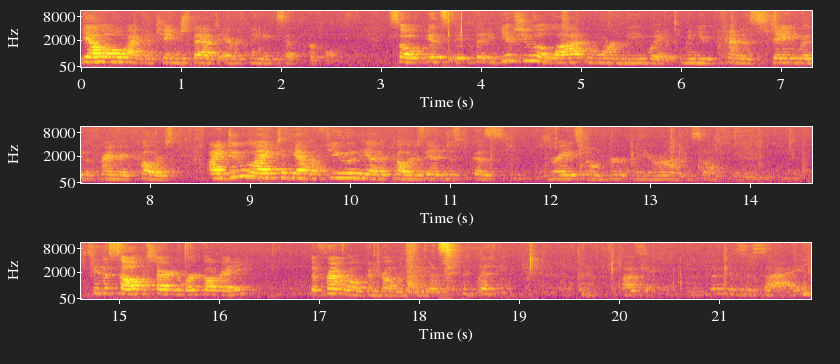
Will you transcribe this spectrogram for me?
yellow, I can change that to everything except purple. So it's, it, it gives you a lot more leeway when you kind of stay with the primary colors. I do like to have a few of the other colors in just because grays don't hurt later on, so. See the salt starting to work already? The front row can probably see this. Okay, put this aside. And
